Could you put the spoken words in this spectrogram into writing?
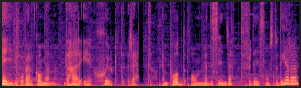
Hej och välkommen! Det här är Sjukt rätt. En podd om medicinrätt för dig som studerar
